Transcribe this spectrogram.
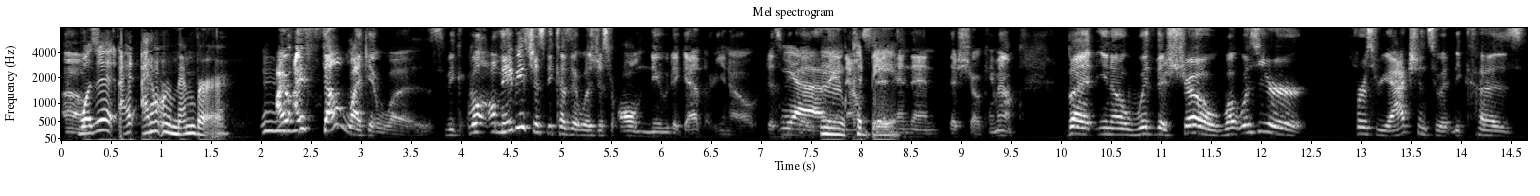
Um, was it? I, I don't remember. I, I felt like it was. Bec- well, maybe it's just because it was just all new together, you know, just because Yeah. they Mm, announced could be. it and then the show came out. But you know, with the show, what was your first reaction to it? Because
